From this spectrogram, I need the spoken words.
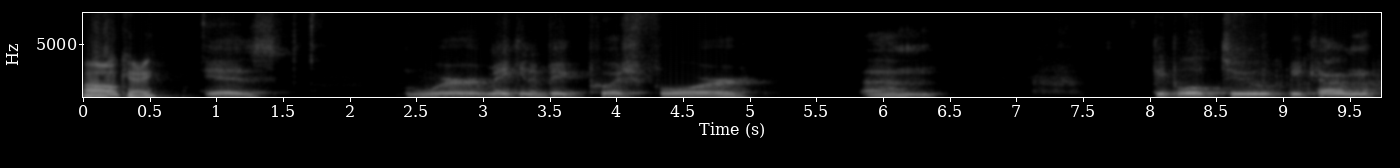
Oh, okay. Is we're making a big push for um, people to become,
